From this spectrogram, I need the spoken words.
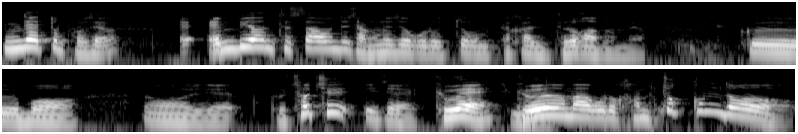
근데 또 보세요. 에- ambient sound 장르적으로 좀 약간 들어가 보면 그 뭐 어 이제 그 처치 이제 교회 음. 교회 음악으로 가면 조금 더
